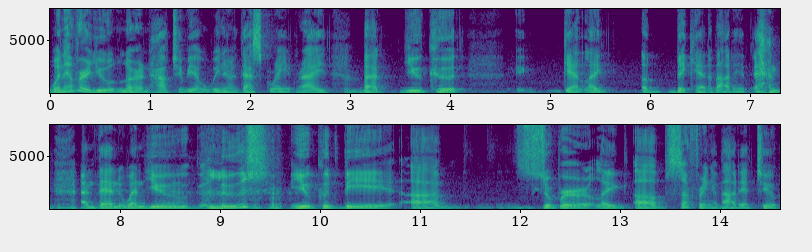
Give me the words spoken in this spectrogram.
whenever you learn how to be a winner, that's great, right? But you could get like a big head about it, and and then when you lose, you could be. Uh, super like uh, suffering about it too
